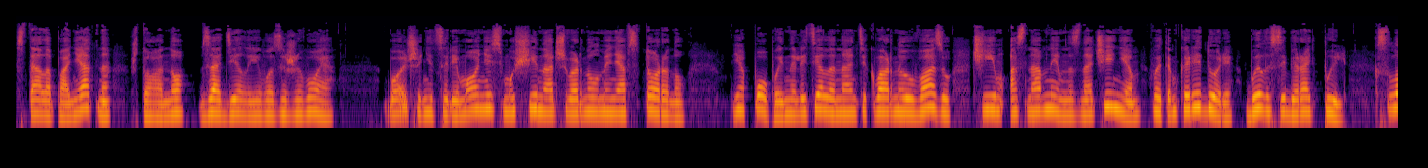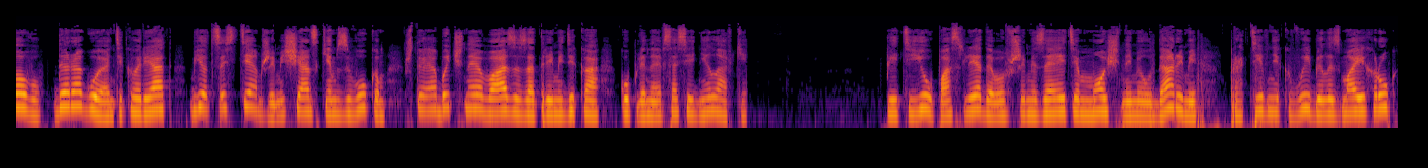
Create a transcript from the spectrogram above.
стало понятно, что оно задело его за живое. Больше не церемонясь, мужчина отшвырнул меня в сторону. Я попой налетела на антикварную вазу, чьим основным назначением в этом коридоре было собирать пыль. К слову, дорогой антиквариат бьется с тем же мещанским звуком, что и обычная ваза за три медика, купленная в соседней лавке. Пятью последовавшими за этим мощными ударами противник выбил из моих рук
